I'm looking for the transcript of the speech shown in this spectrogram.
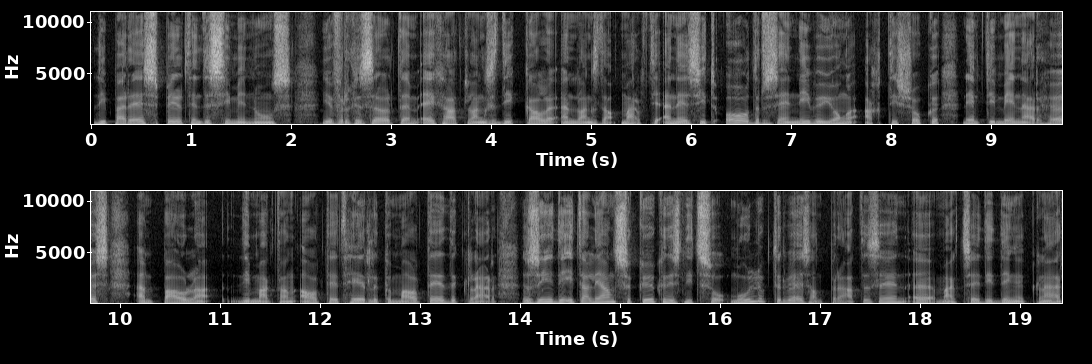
die Parijs speelt in de Simenons. Je vergezelt hem, hij gaat langs die kallen en langs dat marktje en hij ziet, oh, er zijn nieuwe jonge artisjokken, neemt die mee naar huis en Paula, die maakt dan altijd heerlijke maaltijden klaar. Dan zie je, de Italiaanse keuken is niet zo moeilijk, terwijl ze aan het praten zijn, uh, maakt zij die dingen klaar.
